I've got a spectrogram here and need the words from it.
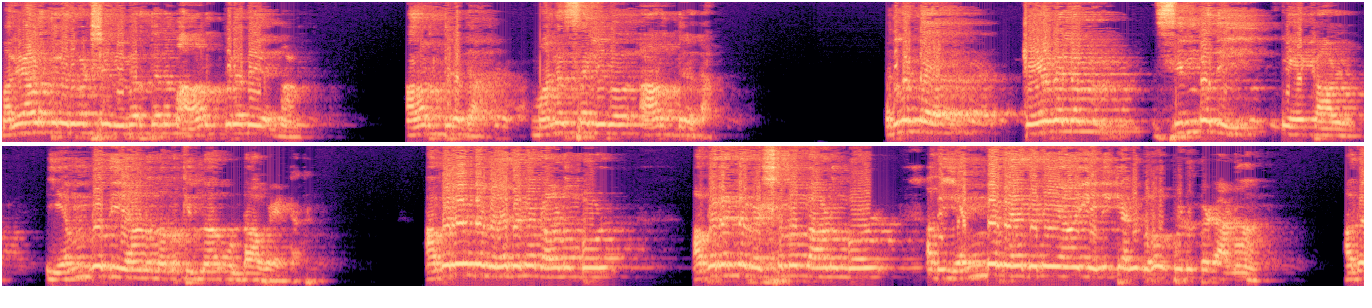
മലയാളത്തിൽ ഒരുപക്ഷെ വിവർത്തനം ആർദ്രത എന്നാണ്. ആർദ്രത മനസ്സലിവ് ആർദ്രത. അതുകൊണ്ട് കേവലം സിമ്പതിയേക്കാൾ എമ്പതിയാണ് നമുക്കിന്ന് ഉണ്ടാവേണ്ടത്. അവരുടെ വേദന കാണുമ്പോൾ അവരെന്റെ വിഷമം കാണുമ്പോൾ അത് എന്റെ വേദനയായി എനിക്ക് അനുഭവപ്പെടുമ്പോഴാണ് അത്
